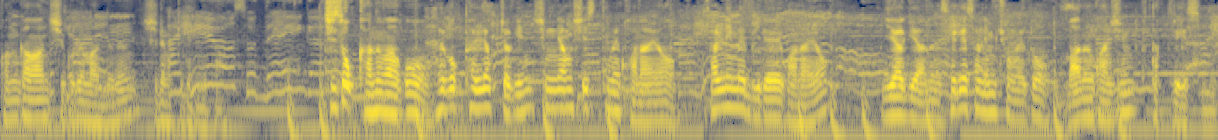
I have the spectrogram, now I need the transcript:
건강한 지구를 만드는 지름길입니다. 지속 가능하고 회복 탄력적인 식량 시스템에 관하여 살림의 미래에 관하여 이야기하는 세계살림총회도 많은 관심 부탁드리겠습니다.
